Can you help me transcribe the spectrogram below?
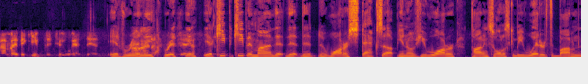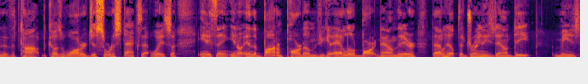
I may be keeping it too wet then. It really, All right, re- you know, yeah. Keep keep in mind that, that that the water stacks up. You know, if you water potting soil, it's going to be wetter at the bottom than at the top because the water just sort of stacks that way. So anything, you know, in the bottom part of them, if you can add a little bark down there, that'll help the drainage down deep. Means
